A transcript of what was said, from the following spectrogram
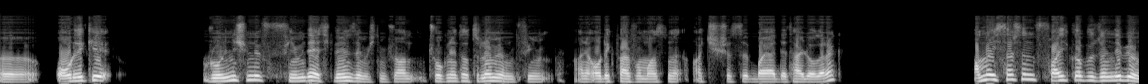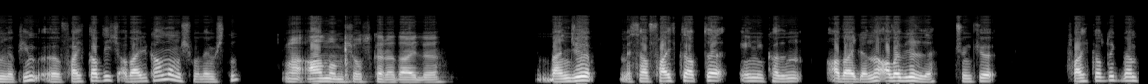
Ee, oradaki rolünü şimdi filmde eskiden izlemiştim. Şu an çok net hatırlamıyorum film. Hani oradaki performansını açıkçası bayağı detaylı olarak. Ama istersen Fight Club üzerinde bir yorum yapayım. Ee, Fight Club'da hiç adaylık almamış mı demiştin? Ama almamış Oscar adaylığı. Bence mesela Fight Club'da en iyi kadın adaylığını alabilirdi. Çünkü Fight Club'daki ben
